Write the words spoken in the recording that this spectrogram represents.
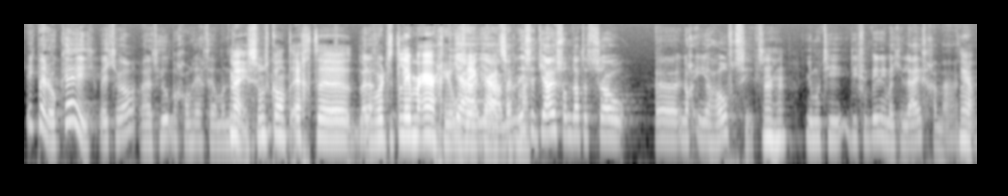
ik ben oké, weet je wel. Maar het hielp me gewoon echt helemaal niet. Nee, soms kan het echt, uh, dan, wordt het alleen maar erger, heel ja, Ja, maar dan is het juist omdat het zo uh, nog in je hoofd zit. Mm je moet die, die verbinding met je lijf gaan maken. Ja.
